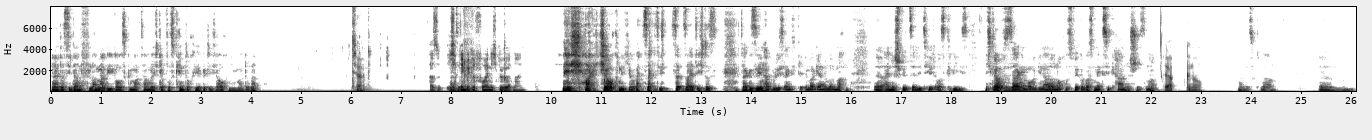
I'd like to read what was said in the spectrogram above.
äh, dass sie da ein Flammerie rausgemacht haben, weil ich glaube, das kennt doch hier wirklich auch niemand, oder? Tja. Also ich also, habe den Begriff vorher nicht gehört, nein. Ich, ich auch nicht, aber seit ich, seit ich das da gesehen habe, würde ich es eigentlich immer gerne mal machen. Äh, eine Spezialität aus Grieß. Ich glaube, sie sagen im Original auch noch, es wäre was Mexikanisches, ne? Ja, genau. Alles klar. Ähm,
